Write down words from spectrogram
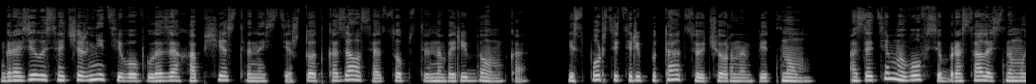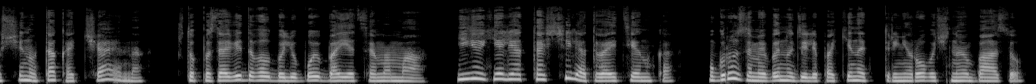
грозилась очернить его в глазах общественности, что отказался от собственного ребенка, испортить репутацию черным пятном а затем и вовсе бросалась на мужчину так отчаянно, что позавидовал бы любой боец ММА. Ее еле оттащили от Войтенко, угрозами вынудили покинуть тренировочную базу,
